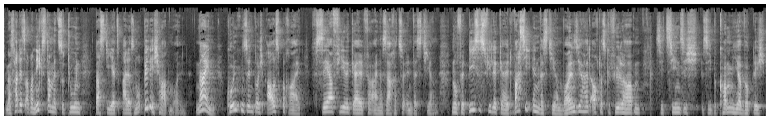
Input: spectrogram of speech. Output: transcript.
und das hat jetzt aber nichts damit zu tun, dass die jetzt alles nur billig haben wollen. Nein, Kunden sind durchaus bereit, sehr viel Geld für eine Sache zu investieren. Nur für dieses viele Geld, was sie investieren, wollen sie halt auch das Gefühl haben, sie ziehen sich, sie bekommen hier wirklich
